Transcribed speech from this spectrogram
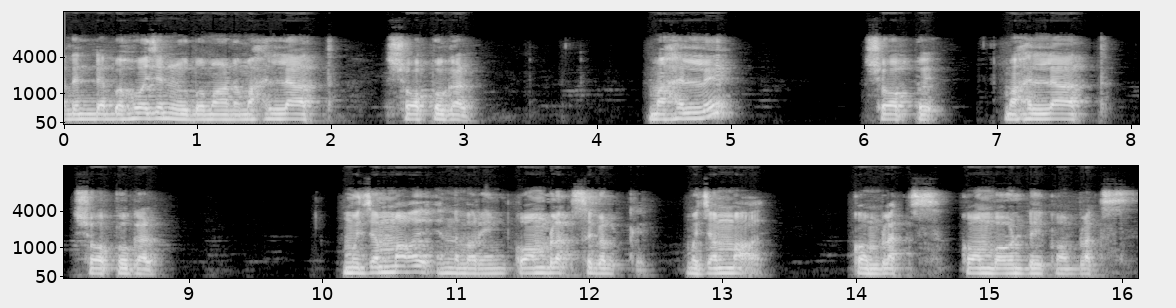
അതിന്റെ ബഹുവചന രൂപമാണ് മഹല്ലാത്ത്. ഷോപ്പുകൾ. മഹല്ല് ഷോപ്പ്. മഹല്ലാത്ത് ഷോപ്പുകൾ. മുജമ്മ എന്ന് പറയും കോംപ്ലക്സുകൾക്ക്. മുജമ്മ കോംപ്ലക്സ് കോമ്പൗണ്ട് കോംപ്ലക്സ്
